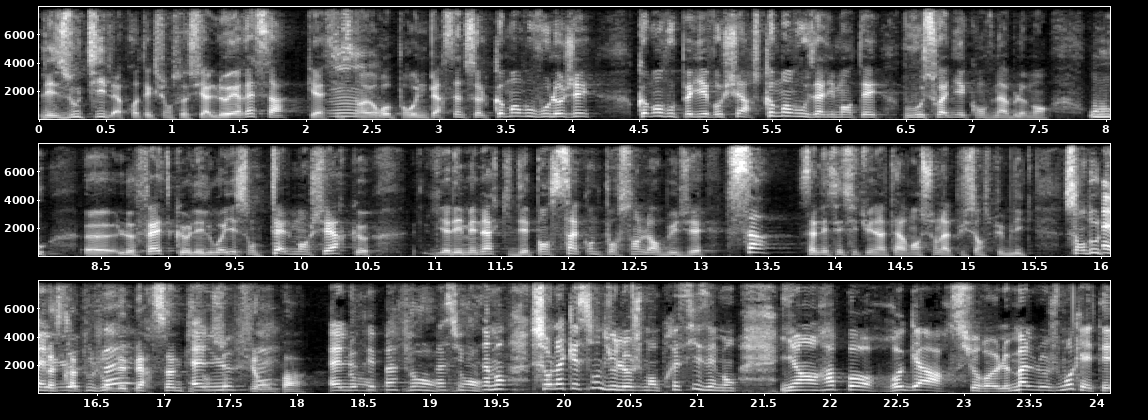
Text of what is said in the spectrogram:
les outils de la protection sociale, le RSA, qui est à 600 mm. euros pour une personne seule. Comment vous vous logez? Comment vous payez vos charges? Comment vous alimentez? Vous vous soignez convenablement Ou euh, le fait que les loyers sont tellement chers qu'il y a des ménages qui dépensent 50% de leur budget. Ça, ça nécessite une intervention de la puissance publique. Sans doute, il restera toujours des personnes qui ne s'en sortiront pas. Elle ne le fait pas, suffisamment. Sur la question du logement, précisément, il y a un rapport regard sur euh, le mal logement qui a été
